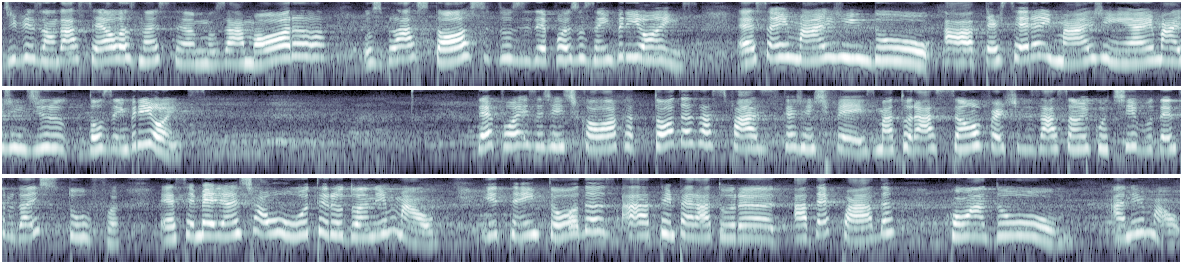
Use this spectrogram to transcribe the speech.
divisão das células, nós temos a mórula, os blastócitos e depois os embriões. Essa imagem do... A terceira imagem é a imagem de, dos embriões. Depois a gente coloca todas as fases que a gente fez, maturação, fertilização e cultivo dentro da estufa. É semelhante ao útero do animal e tem toda a temperatura adequada com a do animal.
